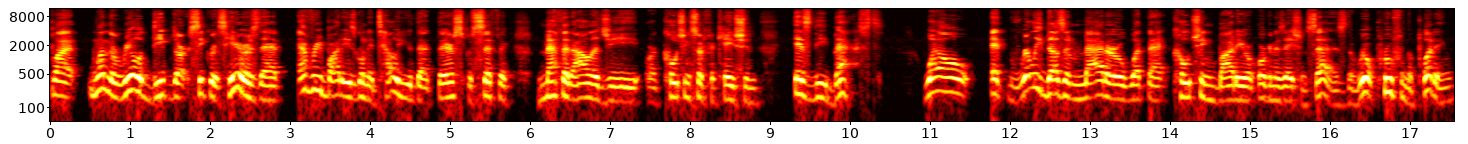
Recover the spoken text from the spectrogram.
But one of the real deep dark secrets here is that everybody is going to tell you that their specific methodology or coaching certification is the best. Well, it really doesn't matter what that coaching body or organization says. The real proof in the pudding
